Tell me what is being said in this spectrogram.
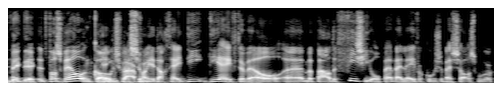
Big Dick. Het was wel een coach waarvan je dacht, hey, die, die heeft er wel eh, een bepaalde visie op. Hè? Bij Leverkusen, bij Salzburg.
